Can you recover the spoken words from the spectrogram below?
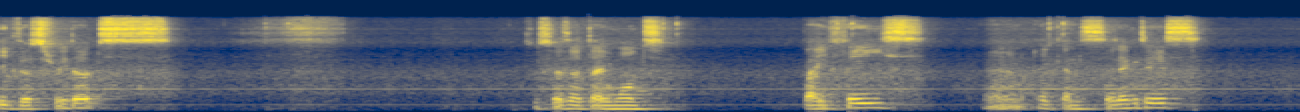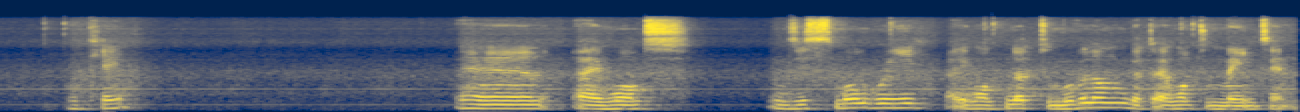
pick the three dots. To say that I want by face and I can select this. Okay. And I want in this small GUI I want not to move along but I want to maintain.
